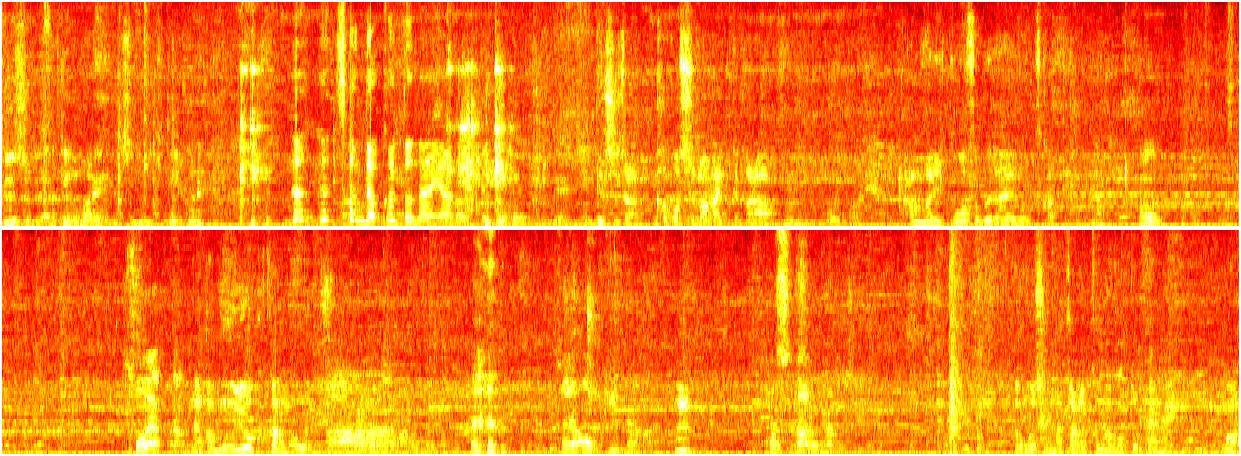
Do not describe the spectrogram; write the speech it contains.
九州で酒飲まれへん人も生きていかれへん そんなことないやろうけど九州じゃね鹿児島入ってから、あんまり高速代を使ってへんねんな。うん。そうやったん？なんか無料区間が多くて。それ大きいな。うん。助かるな。鹿児島から熊本方面は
